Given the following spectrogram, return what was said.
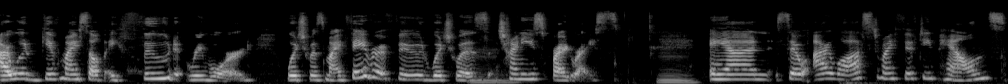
I would give myself a food reward, which was my favorite food, which was mm. Chinese fried rice. Mm. And so I lost my 50 pounds.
